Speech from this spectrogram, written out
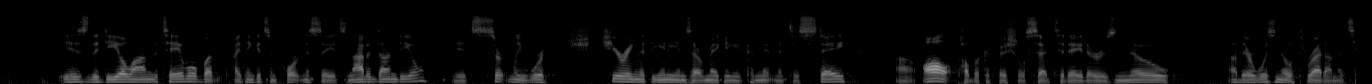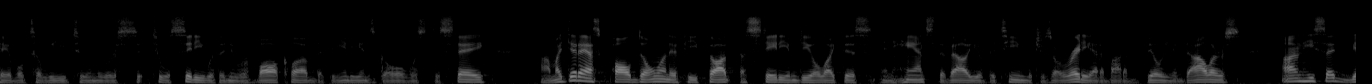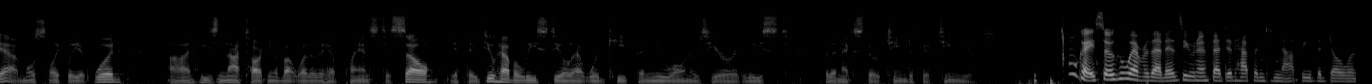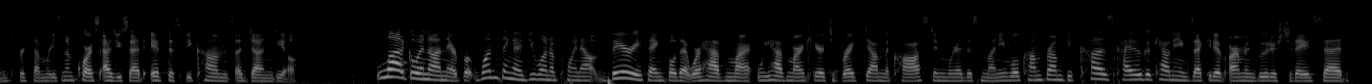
is the deal on the table, but I think it's important to say it's not a done deal. It's certainly worth ch- cheering that the Indians are making a commitment to stay. Uh, all public officials said today there is no, uh, there was no threat on the table to leave to a newer to a city with a newer ball club. That the Indians' goal was to stay. Um, I did ask Paul Dolan if he thought a stadium deal like this enhanced the value of the team, which is already at about a billion dollars. Uh, and he said, yeah, most likely it would. Uh, he's not talking about whether they have plans to sell. If they do have a lease deal, that would keep the new owners here at least for the next 13 to 15 years. Okay, so whoever that is, even if that did happen to not be the Dolans for some reason, of course, as you said, if this becomes a done deal, A lot going on there, but one thing I do want to point out, very thankful that we have Mark, we have Mark here to break down the cost and where this money will come from because Cuyahoga County Executive Armond Budish today said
